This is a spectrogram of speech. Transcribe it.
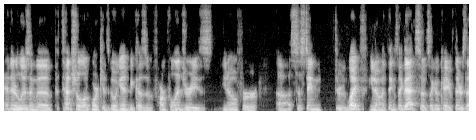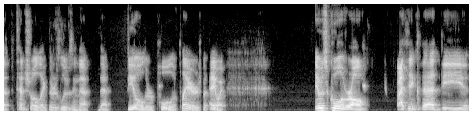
And they're losing the potential of more kids going in because of harmful injuries, you know, for uh, sustained through life, you know, and things like that. So it's like, okay, if there's that potential, like there's losing that that field or pool of players. But anyway, it was cool overall. I think that the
